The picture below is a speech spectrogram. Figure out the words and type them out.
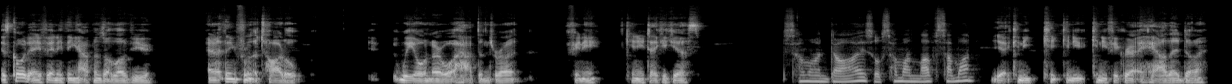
it's called If Anything Happens, I Love You. And I think from the title, we all know what happens, right? Finny, can you take a guess? Someone dies or someone loves someone. Yeah, can you can, can you can you figure out how they die?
